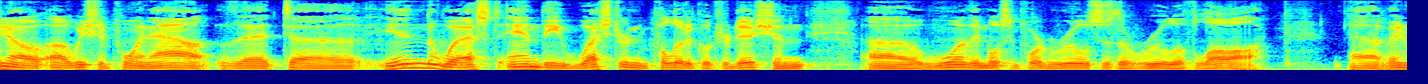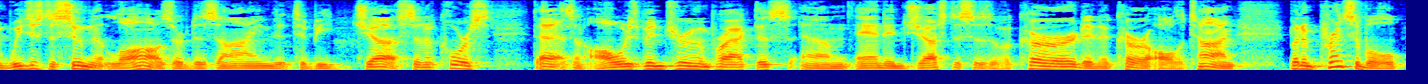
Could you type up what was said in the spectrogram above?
You know, uh, we should point out that uh, in the West and the Western political tradition, uh, one of the most important rules is the rule of law. Uh, and we just assume that laws are designed to be just. And of course, that hasn't always been true in practice, um, and injustices have occurred and occur all the time. But in principle,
